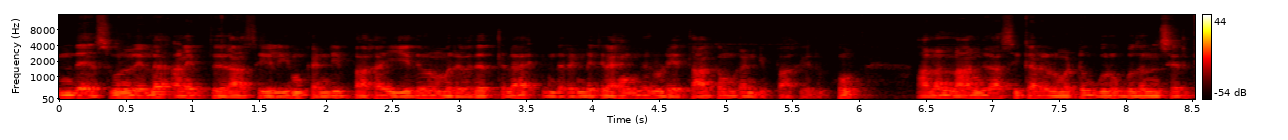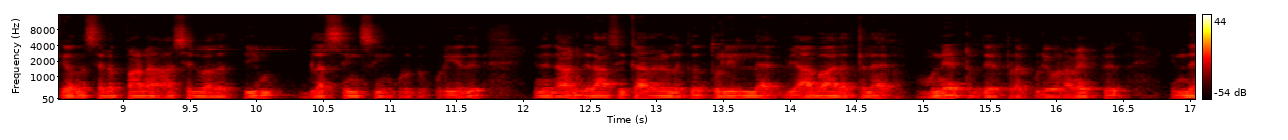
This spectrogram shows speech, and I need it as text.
இந்த சூழ்நிலையில் அனைத்து ராசிகளையும் கண்டிப்பாக ஏதேனும் ஒரு விதத்தில் இந்த ரெண்டு கிரகங்களுடைய தாக்கம் கண்டிப்பாக இருக்கும். ஆனால் நான்கு ராசிக்காரர்கள் மட்டும் குரு புதன் சேர்க்கை வந்து சிறப்பான ஆசீர்வாதத்தையும் பிளஸ்ஸிங்ஸையும் கொடுக்கக்கூடியது. இந்த நான்கு ராசிக்காரர்களுக்கு தொழிலில் வியாபாரத்தில் முன்னேற்றத்தை ஏற்படக்கூடிய ஒரு அமைப்பு. இந்த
